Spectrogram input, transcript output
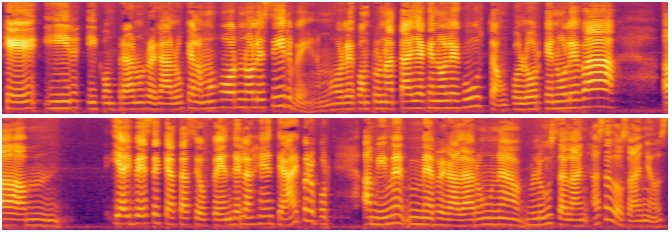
que ir y comprar un regalo que a lo mejor no le sirve. A lo mejor le compra una talla que no le gusta, un color que no le va. y hay veces que hasta se ofende la gente. Ay, pero por, a mí me, regalaron una blusa hace dos años.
